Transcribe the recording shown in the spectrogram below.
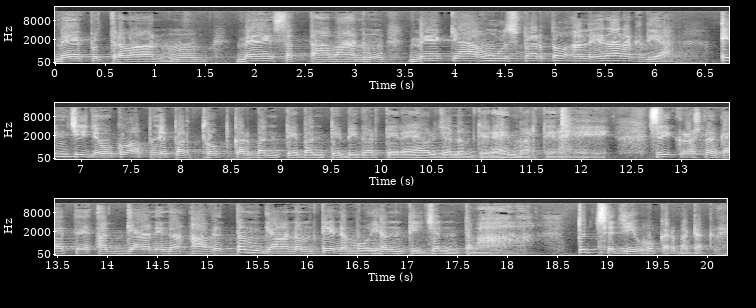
मैं पुत्रवान हूँ, मैं सत्तावान हूँ। मैं क्या हूँ उस पर तो अंधेरा रख दिया। इन चीज़ों को अपने पर थोप कर बनते बनते बिगड़ते रहे और जन्मते रहे, मरते रहे। श्री कृष्ण कहते हैं, अज्ञान न आवृतम ज्ञानम ते न मोहंती जनतवा। तुच्छ जीव होकर भटक रहे।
